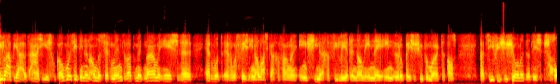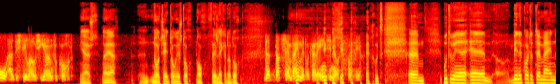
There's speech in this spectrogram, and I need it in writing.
Tilapia uit Azië is goedkoop, maar we zitten in een ander segment. Wat met name is, eh, er, wordt, er wordt vis in Alaska gevangen, in China gefileerd... en dan in, in Europese supermarkten als Pacifische scholle. Dat is school uit de Stille Oceaan verkocht. Juist. Nou ja, eh, Noordzeetong is toch nog veel lekkerder, toch? Dat, dat zijn wij met elkaar eens in elk geval, ja. Goed. Ehm, moeten we ehm, binnen korte termijn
